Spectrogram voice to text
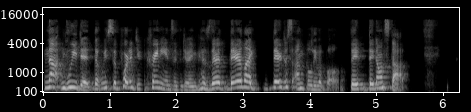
not we did that we supported Ukrainians in doing because they're they're like they're just unbelievable. They they don't stop.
